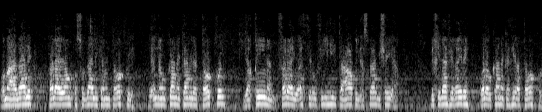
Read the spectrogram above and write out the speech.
ومع ذلك فلا ينقص ذلك من توكله لأنه كان كامل التوكل يقينا فلا يؤثر فيه تعاطي الأسباب شيئا بخلاف غيره ولو كان كثير التوكل.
